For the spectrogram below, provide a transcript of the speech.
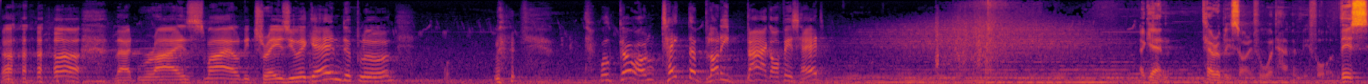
that wry smile betrays you again, De Pleur. well, go on, take the bloody bag off his head. Again, terribly sorry for what happened before. This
